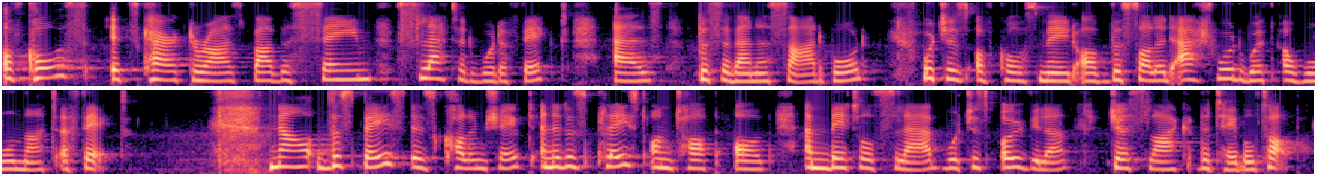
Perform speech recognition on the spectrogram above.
Of course, it's characterized by the same slatted wood effect as the Savannah sideboard, which is of course made of the solid ash wood with a walnut effect. Now, this base is column shaped and it is placed on top of a metal slab, which is ovular, just like the tabletop.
